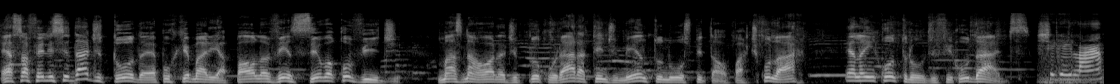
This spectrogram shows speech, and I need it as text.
Essa felicidade toda é porque Maria Paula venceu a Covid. Mas na hora de procurar atendimento no hospital particular, ela encontrou dificuldades. Cheguei lá,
